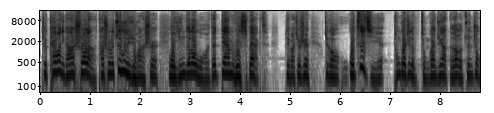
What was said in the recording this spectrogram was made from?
就开花，你刚刚说了，他说的最后一句话是我赢得了我的 damn respect，对吧？就是这个我自己通过这个总冠军啊得到了尊重。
